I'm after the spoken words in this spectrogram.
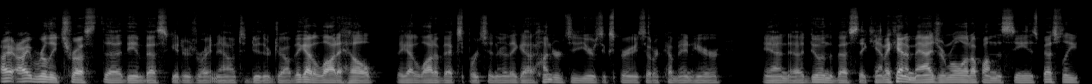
I, I really trust the the investigators right now to do their job. They got a lot of help. They got a lot of experts in there. They got hundreds of years experience that are coming in here and uh, doing the best they can. I can't imagine rolling up on the scene, especially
